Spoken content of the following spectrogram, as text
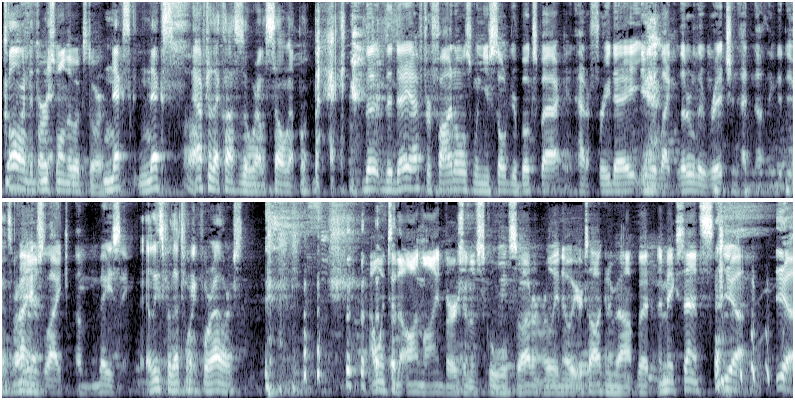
gone to the First ne- one in the bookstore. next next Oh. after that class was over. I was selling that book back. the the day after finals, when you sold your books back and had a free day, you Yeah. were like literally rich and had nothing to do. That's right. It was like amazing. At least for that 24 hours. I went to the online version of school, so I don't really know what you're talking about, but it makes sense. Yeah, yeah.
